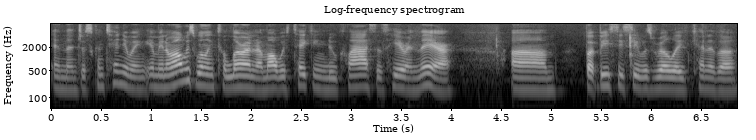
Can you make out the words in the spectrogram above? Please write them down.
and then just continuing. I mean, I'm always willing to learn and I'm always taking new classes here and there. Um, but BCC was really kind of the,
